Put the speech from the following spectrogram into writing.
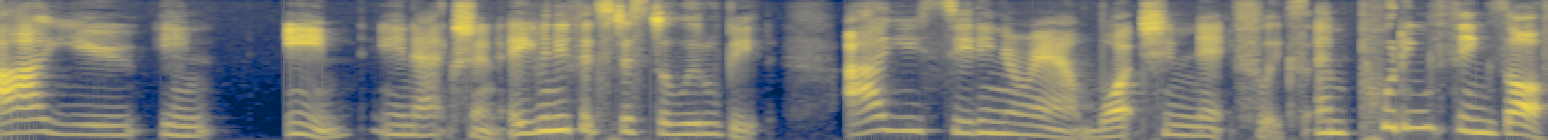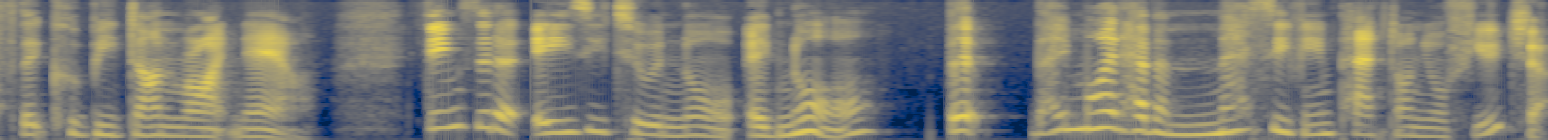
Are you in in in action, even if it's just a little bit? Are you sitting around watching Netflix and putting things off that could be done right now? Things that are easy to ignore, ignore but they might have a massive impact on your future.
